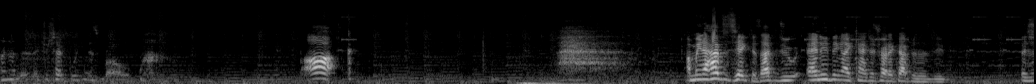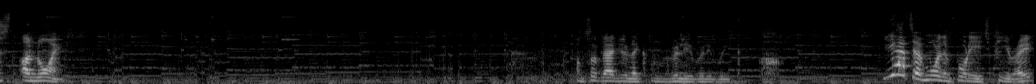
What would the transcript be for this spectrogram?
Another electric weakness, bro. Fuck. I mean, I have to take this. I have to do anything I can to try to capture this dude. It's just annoying. I'm so glad you're like really, really weak. You have to have more than 40 HP, right?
